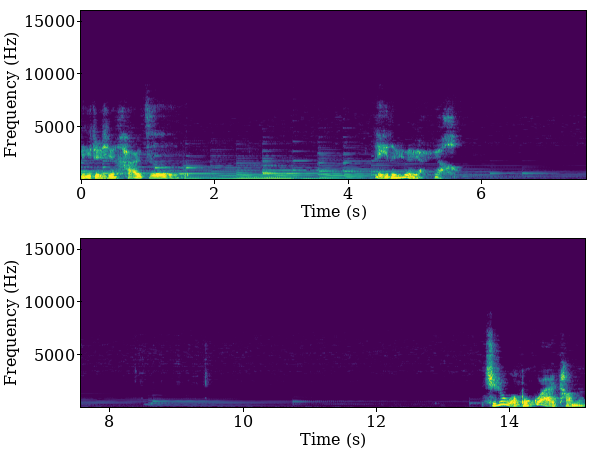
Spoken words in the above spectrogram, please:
离这些孩子。离得越远越好。其实我不怪他们。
